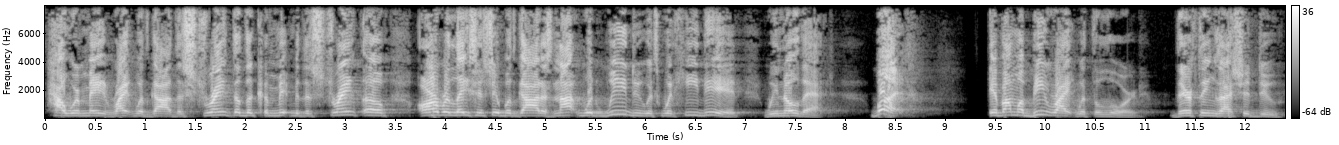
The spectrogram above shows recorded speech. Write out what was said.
how we're made right with God. The strength of the commitment, the strength of our relationship with God is not what we do. It's what he did. We know that. But if I'm going to be right with the Lord, there are things I should do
